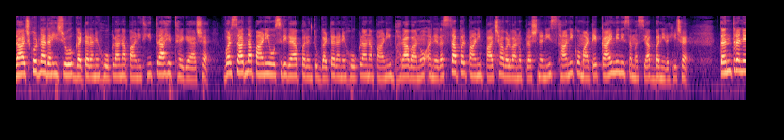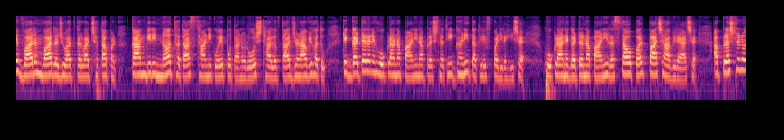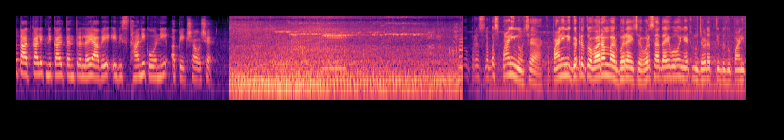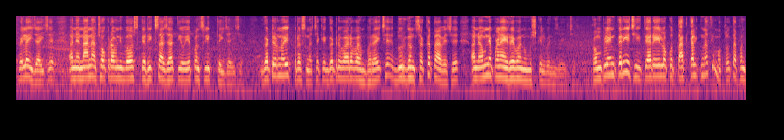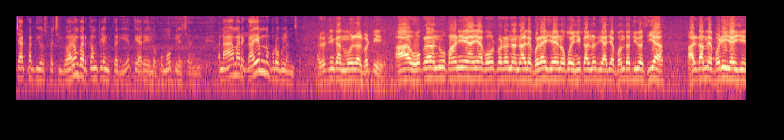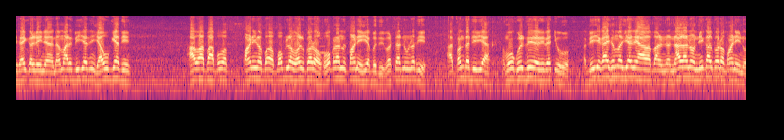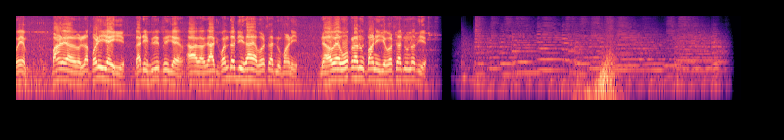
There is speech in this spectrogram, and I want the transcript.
રાજકોટના રહીશો ગટર અને હોકળાના પાણીથી ત્રાહિત થઈ ગયા છે. વરસાદના પાણી ઓસરી ગયા, પરંતુ ગટર અને હોકળાના પાણી ભરાવાનો અને રસ્તા પર પાણી પાછા વળવાનો પ્રશ્નની સ્થાનિકો માટે કાયમીની સમસ્યા બની રહી છે. તંત્રને વારંવાર રજૂઆત કરવા છતાં પણ કામગીરી ન થતાં સ્થાનિકોએ પોતાનો રોષ ઠાલવતા જણાવ્યું હતું કે ગટર અને હોકળાના પાણીના પ્રશ્નથી ઘણી તકલીફ પડી રહી છે. હોકળા અને ગટરના પાણી રસ્તાઓ પર પાછા આવી રહ્યા છે. આ પ્રશ્નનો તાત્કાલિક નિકાલ તંત્ર લઈ આવે એવી સ્થાનિકોની અપેક્ષાઓ છે. પ્રશ્ન બસ પાણીનો છે આ. પાણીની ગટર તો વારંવાર ભરાય છે. વરસાદ આવ્યો હોય ને એટલું ઝડપથી બધું પાણી ફેલાઈ જાય છે અને નાના છોકરાઓની બસ કે રિક્ષા જાતી હોય એ પણ સ્લીપ થઈ જાય છે. ગટરનો એ જ પ્રશ્ન છે કે ગટર વારંવાર ભરાય છે, દુર્ગંધ સખત આવે છે અને અમને પણ અહીં રહેવાનું મુશ્કેલ બની જાય છે. કમ્પ્લેન કરીએ છીએ ત્યારે એ લોકો તાત્કાલિક નથી મોકલતા પણ ચાર પાંચ દિવસ પછી વારંવાર કમ્પ્લેન કરીએ ત્યારે એ લોકો મોકલે છે અને આ અમારે કાયમનો પ્રોબ્લેમ છે. રજનીકાંત મોહનલાલ ભટ્ટી. આ હોકરાનું પાણી અહીંયા પોરપરાના નાલે ભરાઈ જાય એનો કોઈ નિકાલ નથી. આજે પંદર દિવસ થયા. હાલ અમે પડી જાય છે સાયકલ લઈને અને અમારે બીજાથી જવું ક્યાંથી? આવા પાણીનો પ્રોબ્લેમ હલ કરો. હોકરાનું પાણી છે બધું. વરસાદનું નથી. આ પંદર દી રહ્યા હું ગુલફી વેચ્યું છું. બીજી કાંઈ સમસ્યા નહીં. આ નાળાનો નિકાલ કરો પાણીનો એમ. પાણી પડી જાય ગાડી સ્લીપ થઈ જાય. આ આજ પંદર દી થાય વરસાદનું પાણી. ને હવે ઓકરાનું જ પાણી છે વરસાદનું નથી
